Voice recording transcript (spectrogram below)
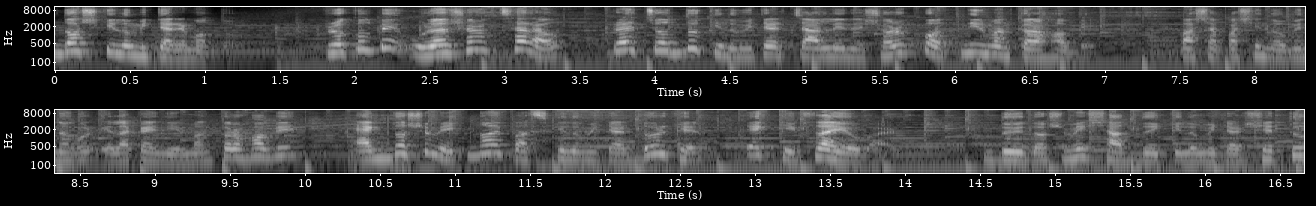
দশ কিলোমিটারের মতো। প্রকল্পে উড়াল সড়ক ছাড়াও প্রায় চোদ্দ কিলোমিটার চার লেনের সড়কপথ নির্মাণ করা হবে। পাশাপাশি নবীনগর এলাকায় নির্মাণ করা হবে এক দশমিক নয় পাঁচ কিলোমিটার দৈর্ঘ্যের একটি ফ্লাইওভার। দুই দশমিক সাত দুই কিলোমিটার সেতু,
